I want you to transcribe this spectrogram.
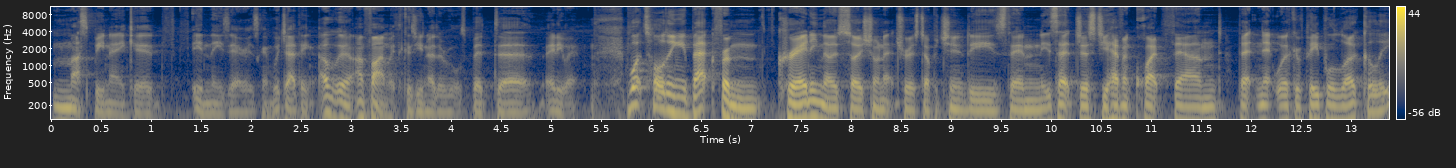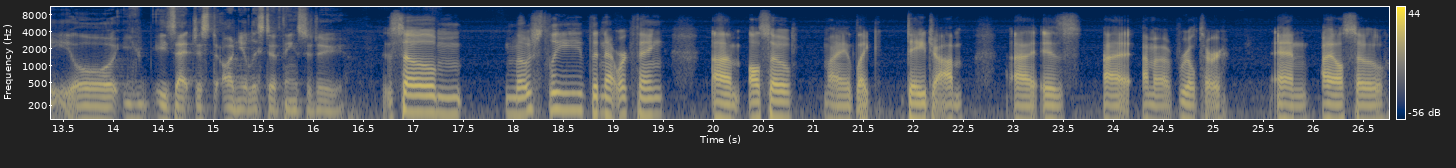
must be naked in these areas, which I think oh, I'm fine with because you know the rules. But uh, anyway, what's holding you back from creating those social naturist opportunities? Then is that just you haven't quite found that network of people locally, or you, is that just on your list of things to do? so m- mostly the network thing um also my like day job uh is uh, i'm a realtor and i also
